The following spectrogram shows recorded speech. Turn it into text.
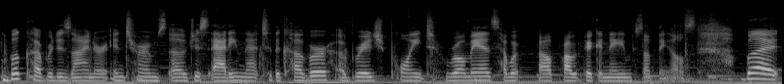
book cover designer in terms of just adding that to the cover a Bridgepoint romance. I'll probably pick a name, something else. But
